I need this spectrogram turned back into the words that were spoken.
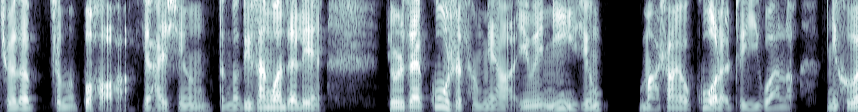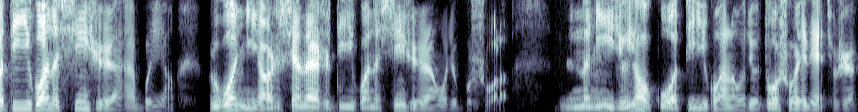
觉得怎么不好哈，也还行。等到第三关再练。就是在故事层面啊，因为你已经马上要过了这一关了。你和第一关的新学员还不一样。如果你要是现在是第一关的新学员，我就不说了。那你已经要过第一关了，我就多说一点，就是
